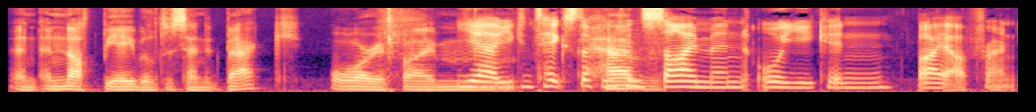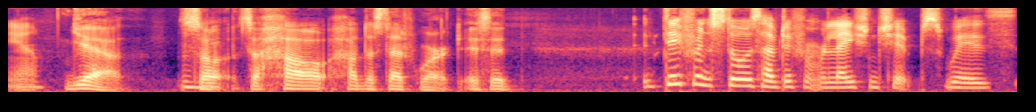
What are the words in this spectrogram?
and and not be able to send it back, or if I'm Yeah, you can take stuff in have- consignment or you can buy it up front. Yeah. Yeah. So Mhm. so how how does that work? Is it different stores have different relationships with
